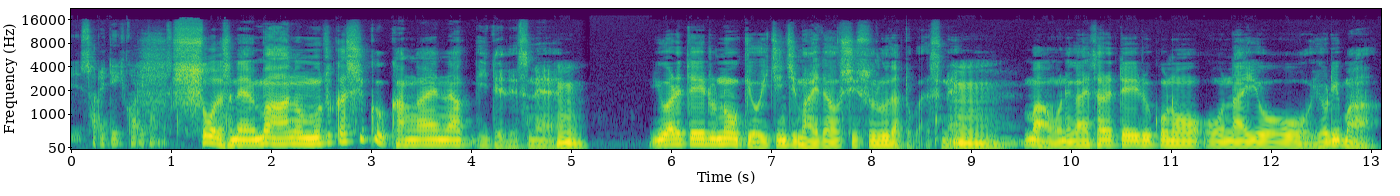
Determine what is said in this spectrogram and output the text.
々されていかれたんですか？そうですね。まあ、あの、難しく考えないでですね、うん。言われている納期を一日前倒しするだとかですね、うん。まあ、お願いされているこの内容をよりまあ、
